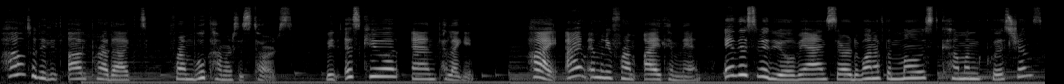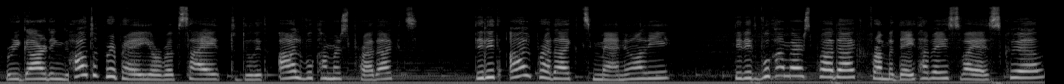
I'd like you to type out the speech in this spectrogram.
How to delete all products from WooCommerce stores with SQL and plugin. Hi, I'm Emily from iThemeland. In this video, we answered one of the most common questions regarding how to prepare your website to delete all WooCommerce products, delete all products manually, delete WooCommerce product from the database via SQL,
